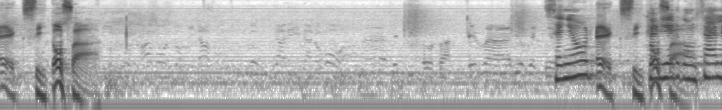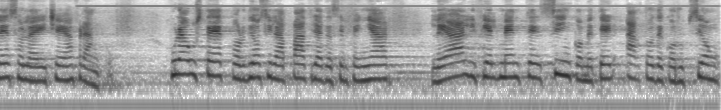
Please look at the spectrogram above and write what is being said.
Exitosa. Señor Exitosa. Javier González Olaechea Franco, ¿jura usted por Dios y la patria desempeñar leal y fielmente sin cometer actos de corrupción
